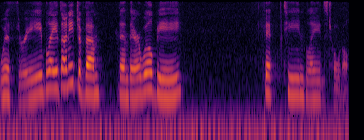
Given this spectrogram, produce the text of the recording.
with three blades on each of them, then there will be 15 blades total.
